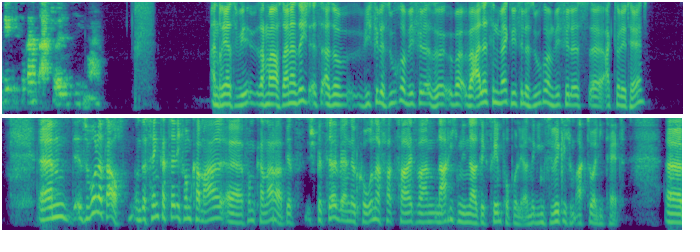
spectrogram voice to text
wirklich so ganz aktuelle Themen. Andreas, wie, sag mal aus deiner Sicht ist also wie viel ist Suche, wie viel also über, über alles hinweg, wie viel ist Suche und wie viel ist äh, Aktualität? Ähm, sowohl als auch. Und das hängt tatsächlich vom Kanal, äh, vom Kanal ab. Jetzt speziell während der Corona-Zeit waren Nachrichteninhalte extrem populär und da ging es wirklich um Aktualität. Äh,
